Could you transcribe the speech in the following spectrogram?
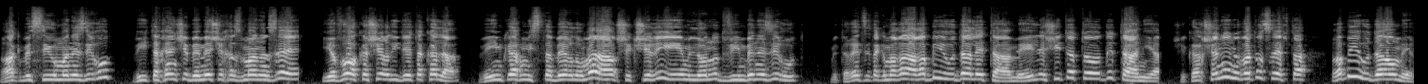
רק בסיום הנזירות וייתכן שבמשך הזמן הזה יבוא הכשר לידי תקלה ואם כך מסתבר לומר שכשרים לא נודבים בנזירות מתרצת הגמרא רבי יהודה לטעמי לשיטתו דתניא שכך שנינו בתוספתא רבי יהודה אומר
